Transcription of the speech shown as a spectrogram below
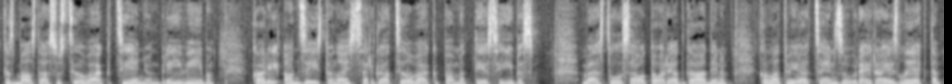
kas balstās uz cilvēka cieņu un brīvību, kā arī atzīst un aizsargā cilvēka pamatiesības. Vēstules autori atgādina, ka Latvijā cenzūra ir aizliegta,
